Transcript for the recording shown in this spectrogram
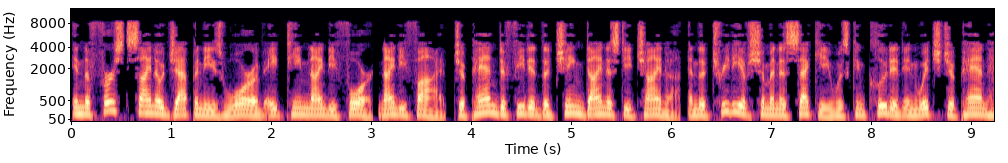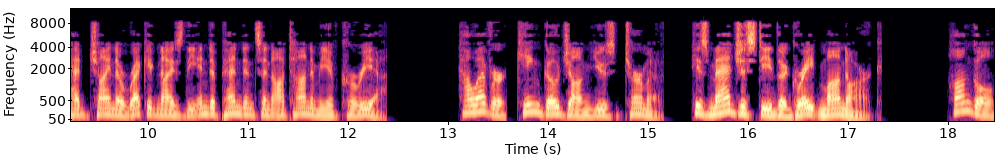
in the First Sino-Japanese War of 1894–95, Japan defeated the Qing dynasty China, and the Treaty of Shimonoseki was concluded in which Japan had China recognize the independence and autonomy of Korea. However, King Gojong used term of His Majesty the Great Monarch. Hangul,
